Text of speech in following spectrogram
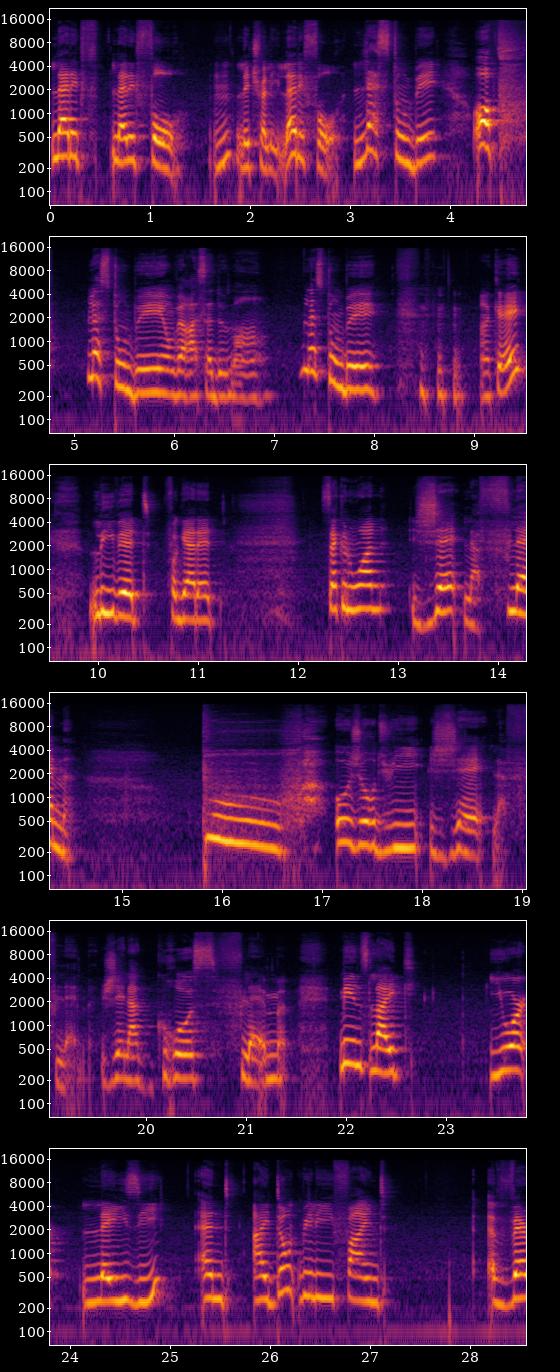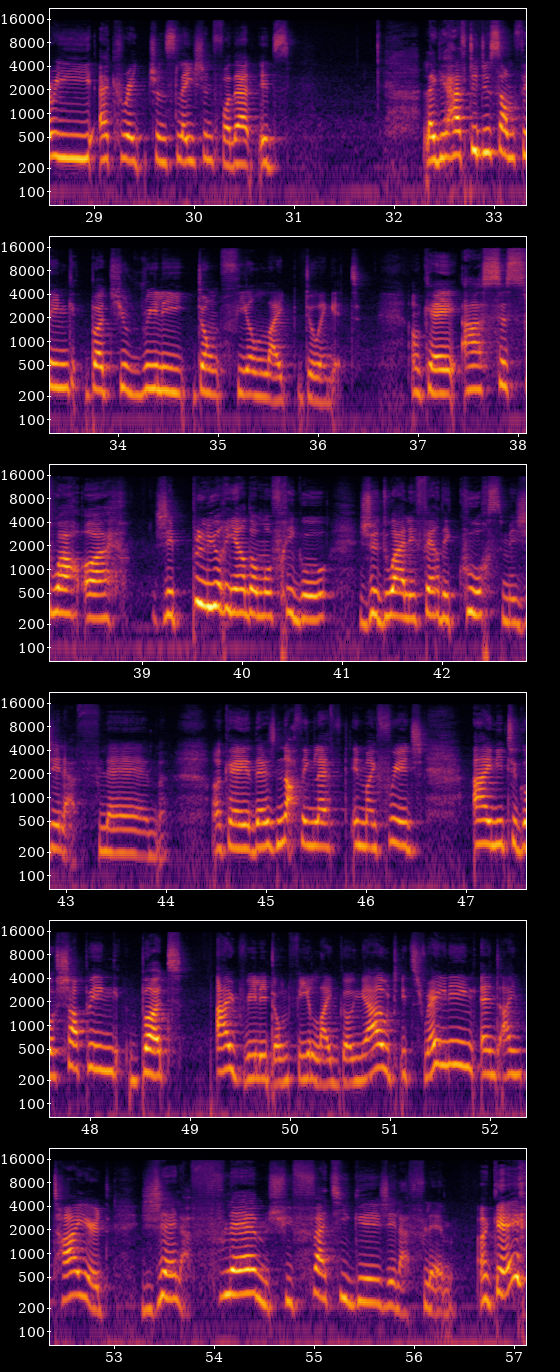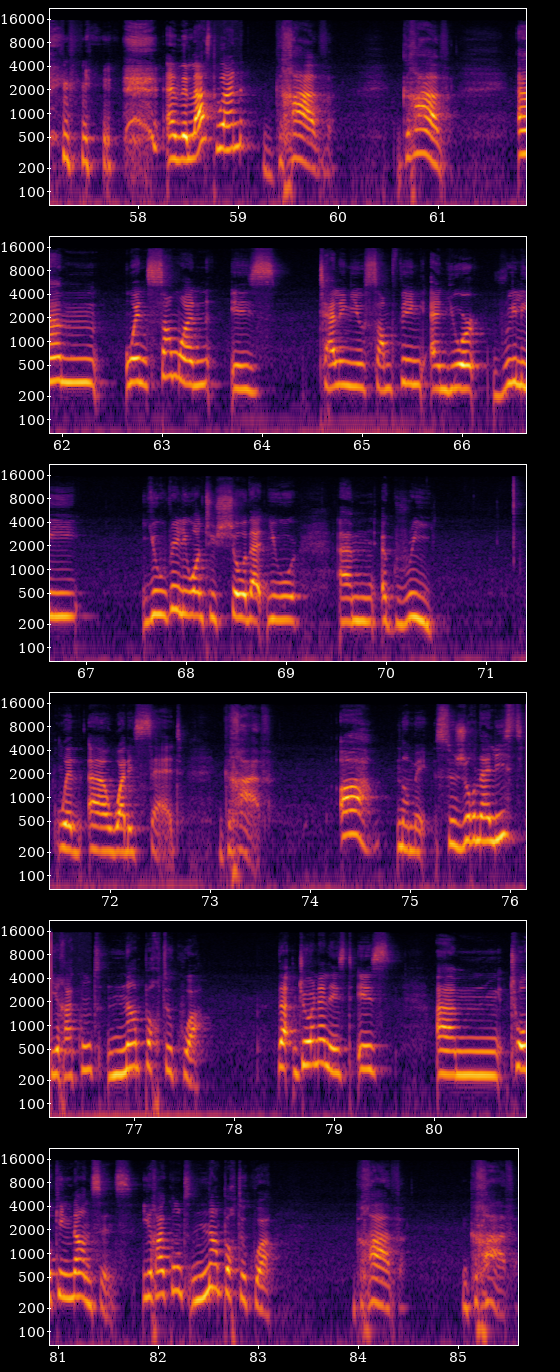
Let it, let it fall. Hmm? Literally, let it fall. Laisse tomber. Oh, pff, laisse tomber, on verra ça demain. Laisse tomber. okay? Leave it, forget it. Second one, j'ai la flemme. Pouh, aujourd'hui, j'ai la flemme. J'ai la grosse flemme. Means like you're lazy and I don't really find a very accurate translation for that. It's like you have to do something but you really don't feel like doing it. Ok, ah, ce soir, oh, j'ai plus rien dans mon frigo, je dois aller faire des courses, mais j'ai la flemme. Okay, there's nothing left in my fridge. I need to go shopping, but I really don't feel like going out. It's raining and I'm tired. J'ai la flemme, je suis fatiguée, j'ai la flemme. Okay? and the last one, grave. Grave. Um, when someone is telling you something and you're really you really want to show that you um, agree with uh, what is said. Grave. Ah, non mais ce journaliste, il raconte n'importe quoi. That journalist is um, talking nonsense. Il raconte n'importe quoi. Grave. Grave.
